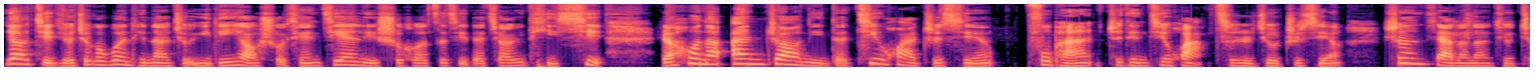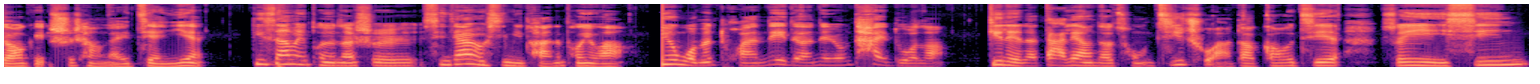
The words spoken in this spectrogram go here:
要解决这个问题呢，就一定要首先建立适合自己的交易体系，然后呢，按照你的计划执行，复盘制定计划，次日就执行，剩下的呢就交给市场来检验。第三位朋友呢是新加入新米团的朋友啊，因为我们团内的内容太多了，积累了大量的从基础啊到高阶，所以新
